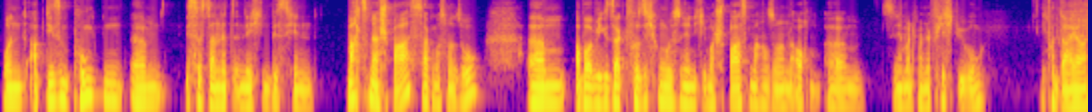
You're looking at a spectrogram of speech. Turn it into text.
Und ab diesen Punkten ähm, ist das dann letztendlich ein bisschen, macht es mehr Spaß, sagen wir es mal so. Ähm, aber wie gesagt, Versicherungen müssen ja nicht immer Spaß machen, sondern auch ähm, sind ja manchmal eine Pflichtübung. Und von daher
